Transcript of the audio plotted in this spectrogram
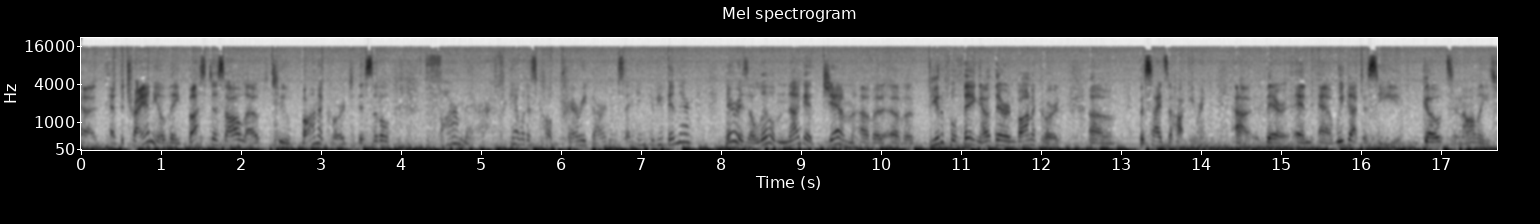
uh, at the Triennial, they bust us all out to Bon Accord to this little farm there. I forget what it's called, Prairie Gardens, I think. Have you been there? There is a little nugget gem of a, of a beautiful thing out there in Bon Accord, um, besides the hockey rink uh, there, and uh, we got to see goats and all these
